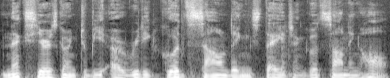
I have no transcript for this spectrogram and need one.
next year is going to be a really good sounding stage and good sounding hall.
